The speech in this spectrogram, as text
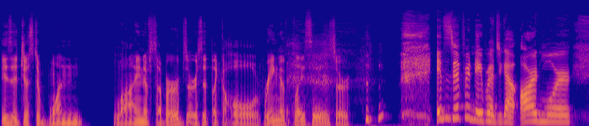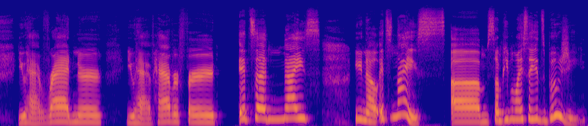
is it just a one line of suburbs or is it like a whole ring of places or it's different neighborhoods. You got Ardmore, you have Radnor, you have Haverford. it's a nice, you know, it's nice. Um, some people might say it's bougie.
